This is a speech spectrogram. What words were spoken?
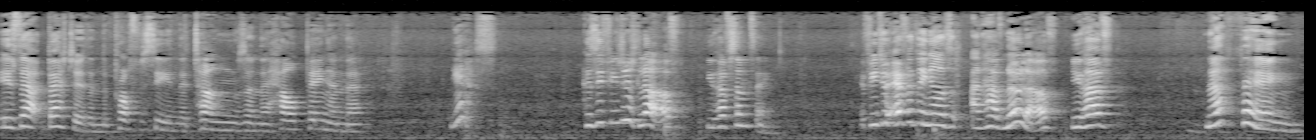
is that better than the prophecy and the tongues and the helping and the. Yes. Because if you just love, you have something. If you do everything else and have no love, you have nothing.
